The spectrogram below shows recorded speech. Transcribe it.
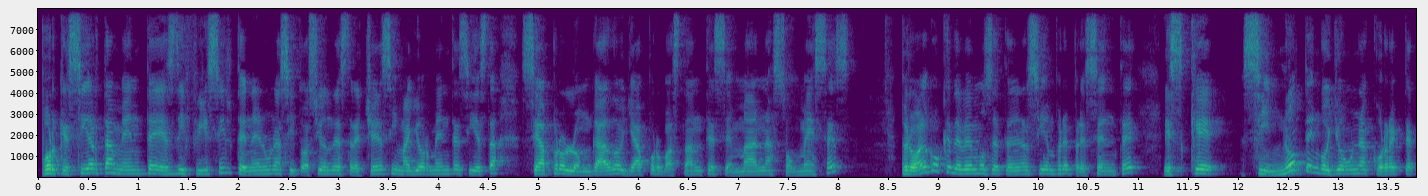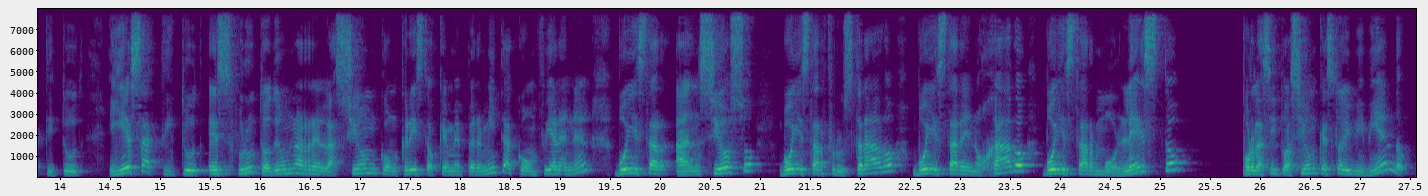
Porque ciertamente es difícil tener una situación de estrechez y mayormente si esta se ha prolongado ya por bastantes semanas o meses. Pero algo que debemos de tener siempre presente es que si no tengo yo una correcta actitud y esa actitud es fruto de una relación con Cristo que me permita confiar en Él, voy a estar ansioso, voy a estar frustrado, voy a estar enojado, voy a estar molesto por la situación que estoy viviendo.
